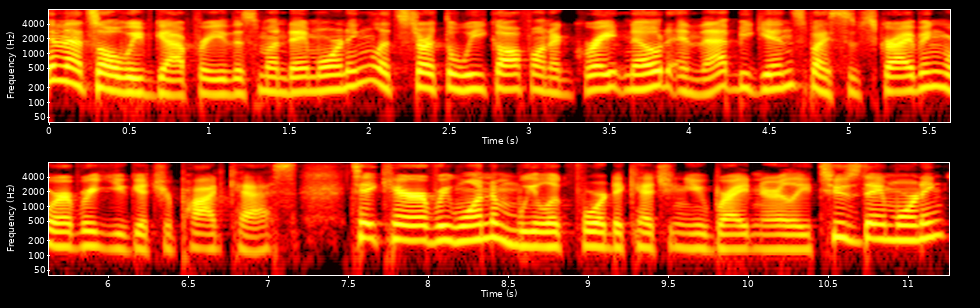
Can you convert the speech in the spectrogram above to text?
And that's all we've got for you this Monday morning. Let's start the week off on a great note, and that begins by subscribing wherever you get your podcasts. Take care, everyone, and we look forward to catching you bright and early Tuesday morning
